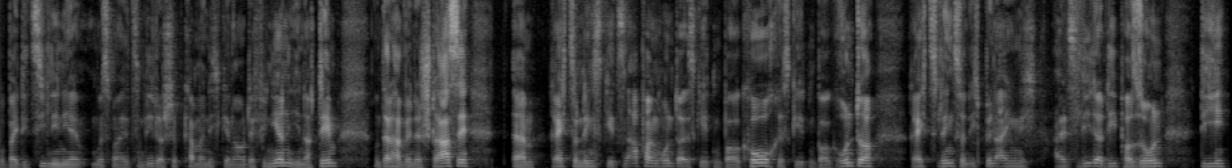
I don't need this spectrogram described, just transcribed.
wobei die Ziellinie muss man jetzt im Leadership kann man nicht genau definieren, je nachdem. Und dann haben wir eine Straße, ähm, rechts und links geht es einen Abhang runter, es geht ein Berg hoch, es geht ein Berg runter, rechts, links. Und ich bin eigentlich als Leader die Person, die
